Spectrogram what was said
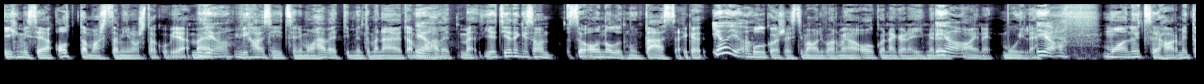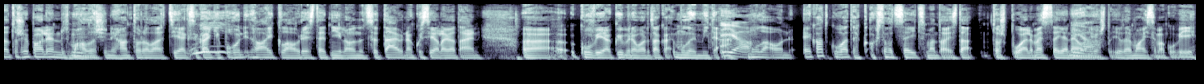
ihmisiä ottamasta minusta kuvia. Mä Joo. vihaisin itseni, mua hävetti, miltä mä näytän. Mua hävetti. Mä, ja tietenkin se on, se on ollut mun päässä, eikä Joo, joo. ulkoisesti mä olin varmaan ihan ok näköinen ihminen Joo. aina muille. Joo. Mua nyt se harmittaa tosi paljon. Nyt mä haluaisin ihan todella, että tiedätkö, kaikki Niin. puhun iCloudista, että niillä on nyt se täynnä, kun siellä on jotain ö, kuvia kymmenen vuoden takaa. Mulla ei mitään. Joo. Mulla on ekat kuvat ehkä 2017 tuossa puhelimessa ja ne Joo. on just jotain maisemakuvia.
